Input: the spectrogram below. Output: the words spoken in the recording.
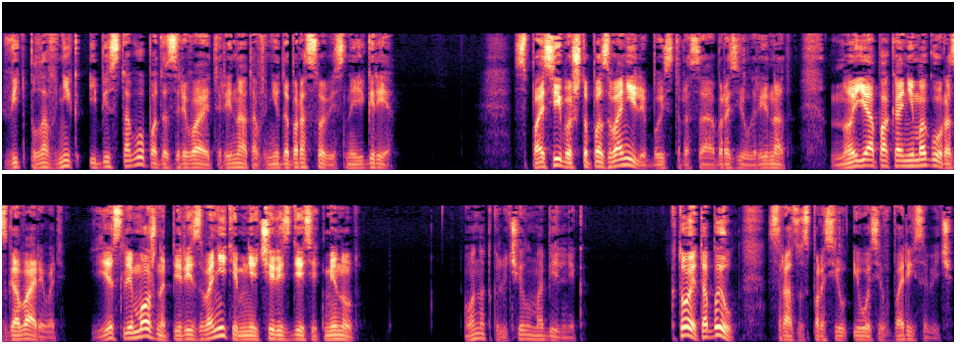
ведь плавник и без того подозревает Рената в недобросовестной игре. «Спасибо, что позвонили», — быстро сообразил Ренат. «Но я пока не могу разговаривать. Если можно, перезвоните мне через десять минут». Он отключил мобильник. «Кто это был?» — сразу спросил Иосиф Борисович.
